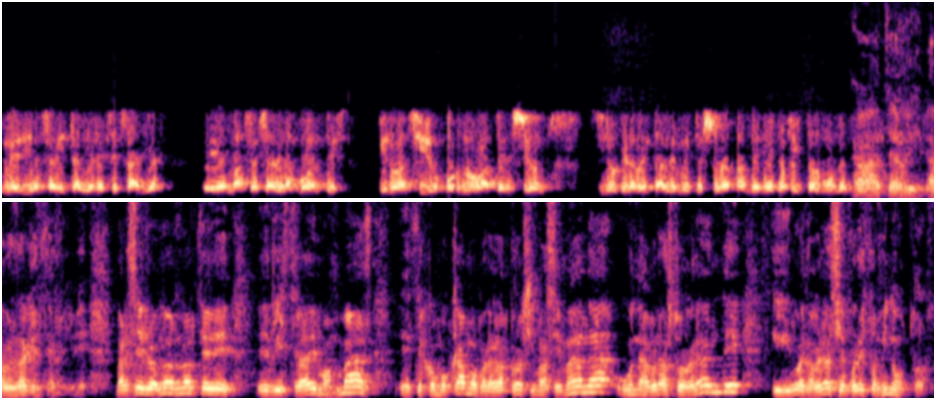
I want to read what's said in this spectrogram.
medidas sanitarias necesarias, eh, más allá de las muertes, que no han sido por no atención sino que lamentablemente es una pandemia que afectó al mundo entero. Ah, terrible, la verdad que es terrible. Marcelo, no, no te eh, distraemos más, eh, te convocamos para la próxima semana, un abrazo grande y bueno, gracias por estos minutos.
